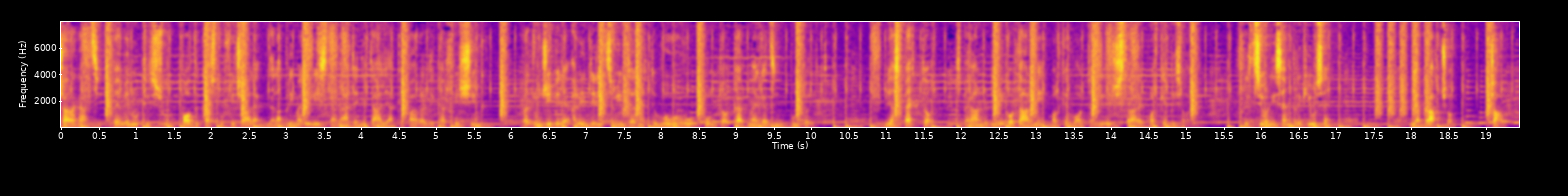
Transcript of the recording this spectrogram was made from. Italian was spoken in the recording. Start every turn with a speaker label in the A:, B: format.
A: Ciao ragazzi, benvenuti sul podcast ufficiale della prima rivista nata in Italia che parla di car fishing, raggiungibile all'indirizzo internet www.carmagazine.it. Vi aspetto sperando di ricordarmi qualche volta di registrare qualche episodio. Frizioni sempre chiuse, vi abbraccio, ciao!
